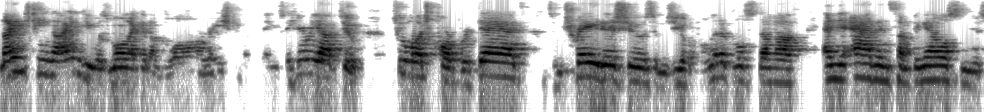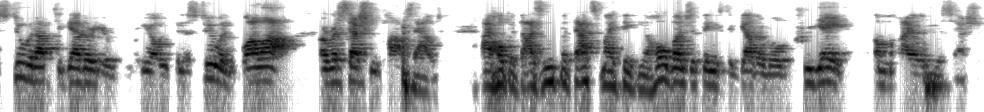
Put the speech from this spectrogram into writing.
1990 was more like an agglomeration of things. So here we have two, too much corporate debt, some trade issues, some geopolitical stuff, and you add in something else and you stew it up together. You're, you know, in a stew, and voila, a recession pops out. I hope it doesn't, but that's my thinking. A whole bunch of things together will create a mild recession.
